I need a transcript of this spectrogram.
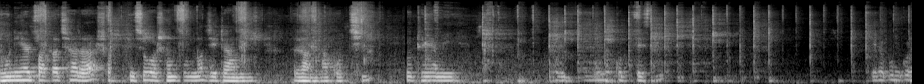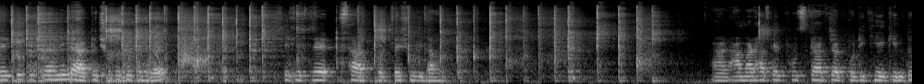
ধনিয়ার পাতা ছাড়া সব কিছু অসম্পূর্ণ যেটা আমি রান্না করছি। উঠে আমি করতেছি। এরকম করে একটু কুচে নিলে একটু ছোটো ছোটো হয়। সেক্ষেত্রে সার্ভ করতে সুবিধা হয়। আর আমার হাতে ফুচকার চটপটি খেয়ে কিন্তু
